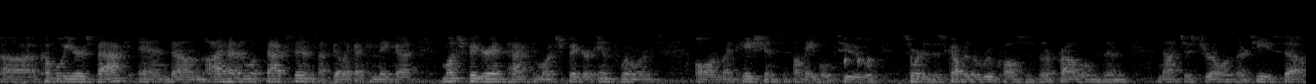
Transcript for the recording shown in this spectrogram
uh, a couple years back, and um, I haven't looked back since. I feel like I can make a much bigger impact, a much bigger influence on my patients if I'm able to sort of discover the root causes of their problems and not just drilling their teeth. So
